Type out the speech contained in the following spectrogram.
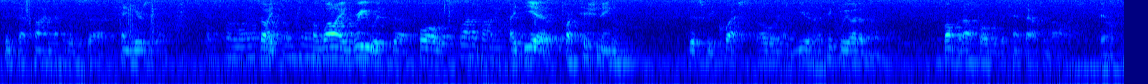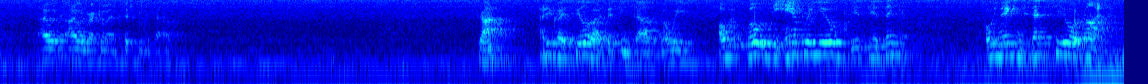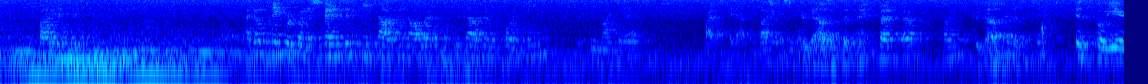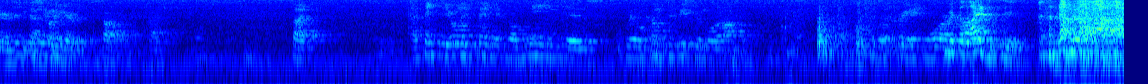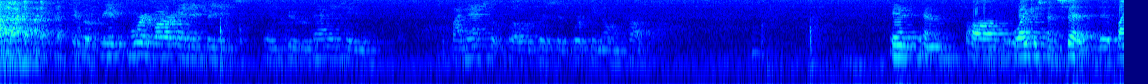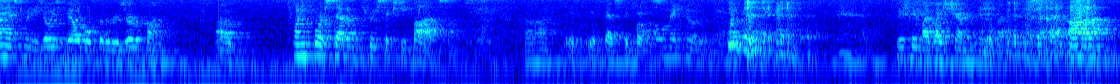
Since that time, that was uh, ten years ago. So I, Days in here. while I agree with uh, Paul's idea of partitioning this request over the years, I think we ought to bump it up over the ten thousand dollars. Yeah. I would, I would recommend fifteen thousand. John? How do you guys feel about fifteen thousand? Are we, are we, will we be hampering you? Do you, do you think, are we making sense to you or not? I don't think we're going to spend fifteen thousand dollars in two thousand and fourteen, would be my guess. Two thousand fifteen. But, uh, pardon? Two thousand fifteen. Fiscal year This fiscal year, sorry, right. But I think the only thing it will mean is we'll come to see you more often. We'll create more. We're delighted to see you. It will create more of our energies into managing the financial flow versus working on projects. And, and, uh, like has been said, the finance committee is always available for the reserve fund, uh, twenty-four seven, three sixty-five, so, uh, if, if that's the case. I'll make note of that. Usually my vice chairman handle that. Uh,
